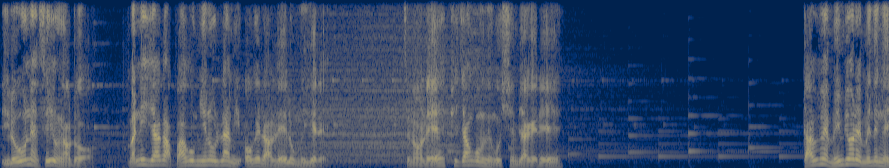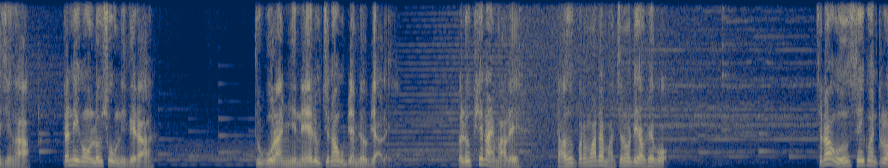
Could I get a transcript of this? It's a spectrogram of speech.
ဒီလိုနဲ့ဆေးရုံရောက်တော့မန်နေဂျာကဘာကိုမြင်လို့လှမ်းပြီးអော်ခဲ့တာလဲလို့မေးခဲ့တယ်ကျွန်တော်လည်းဖြစ်ချောင်းကုန်းစင်ကိုရှင်းပြခဲ့တယ်ဒါပေမဲ့မင်းပြောတဲ့မင်းတငယ်ချင်းကတနေ့ကုန်လှုပ်ရှုပ်နေကြတာသူကိုယ်တိုင်မြင်တယ်လို့ကျွန်တော်ကိုပြန်ပြောပြတယ် ဘယ်လိုဖြစ်နိုင်မှာလဲဒါဆိုပထမတက်မှာကျွန်တော်တယောက်တည်းပေါ့ကျွန်တော်ကိုစေးခွင့်တစ်လ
